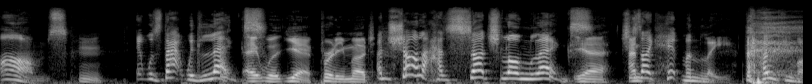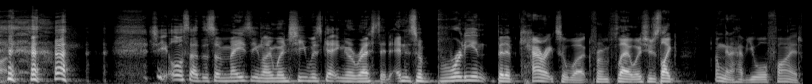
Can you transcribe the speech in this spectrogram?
arms. Hmm. It was that with legs. It was yeah, pretty much. and Charlotte has such long legs. Yeah. She's And- like Hitmonlee, the Pokemon. She also had this amazing line when she was getting arrested, and it's a brilliant bit of character work from Flair, where she was like, "I'm going to have you all fired."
